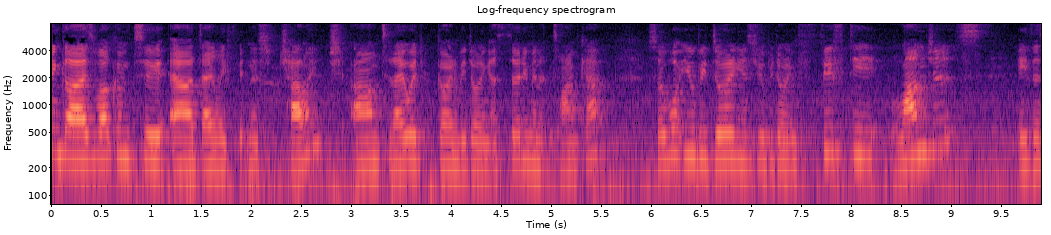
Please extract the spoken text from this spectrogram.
Morning guys, welcome to our daily fitness challenge. Um, today we're going to be doing a 30 minute time cap. So what you'll be doing is you'll be doing 50 lunges, either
